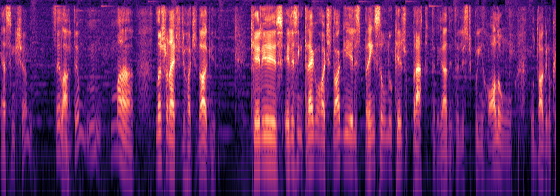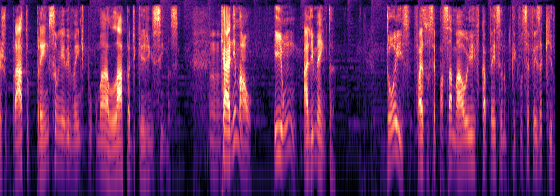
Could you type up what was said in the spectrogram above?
é assim que chama? Sei lá, hum. tem um, uma lanchonete de hot dog que eles, eles entregam o hot dog e eles prensam no queijo prato, tá ligado? Então eles tipo enrolam o, dog no queijo prato, prensam e ele vem tipo com uma lapa de queijo em cima, assim. Uhum. Que é animal. E um, alimenta. Dois, faz você passar mal e ficar pensando por que, que você fez aquilo.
